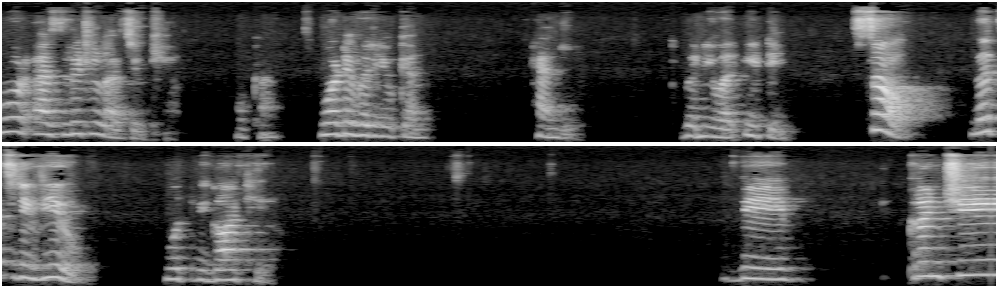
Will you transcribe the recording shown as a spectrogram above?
or as little as you can okay? Whatever you can handle when you are eating. So let's review what we got here. The crunchy,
